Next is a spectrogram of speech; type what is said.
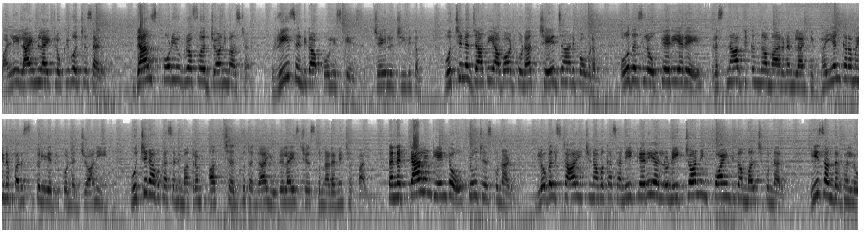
మళ్ళీ లైమ్ లైట్లోకి వచ్చేశాడు. డాన్స్ కోరియోగ్రాఫర్ జానీ మాస్టర్ రీసెంట్గా పోలీస్ కేసు జైలు జీవితం వచ్చిన జాతీయ అవార్డు కూడా చేజారిపోవడం ఓ దశలో కెరియరే ప్రశ్నార్థకంగా మారడం లాంటి భయంకరమైన పరిస్థితులు ఎదుర్కొన్న జానీ వచ్చిన అవకాశాన్ని మాత్రం అత్యద్భుతంగా యూటిలైజ్ చేసుకున్నాడనే చెప్పాలి. తన టాలెంట్ ఏంటో ప్రూవ్ చేసుకున్నాడు. గ్లోబల్ స్టార్ ఇచ్చిన అవకాశాన్ని కెరియర్లోని టర్నింగ్ పాయింట్గా మలుచుకున్నారు. ఈ సందర్భంలో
